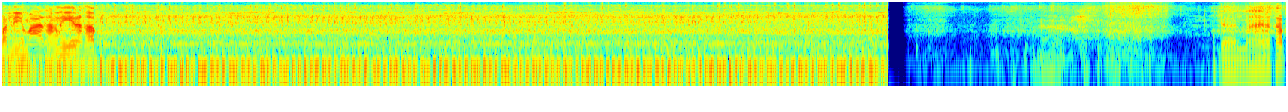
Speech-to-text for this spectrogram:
วันนี้มาทางนี้นะครับ เดินมานะครับ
